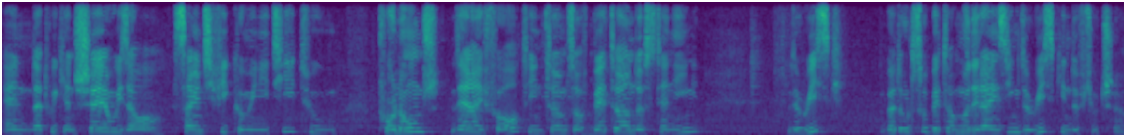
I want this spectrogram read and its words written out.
and that we can share with our scientific community to prolong their effort in terms of better understanding the risk, but also better modelizing the risk in the future.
